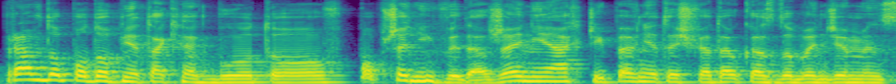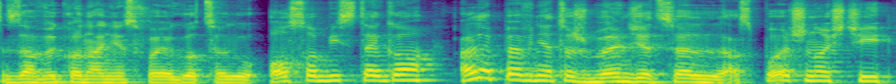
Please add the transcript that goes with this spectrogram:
Prawdopodobnie tak jak było to w poprzednich wydarzeniach, czyli pewnie te światełka zdobędziemy za wykonanie swojego celu osobistego, ale pewnie też będzie cel dla społeczności,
